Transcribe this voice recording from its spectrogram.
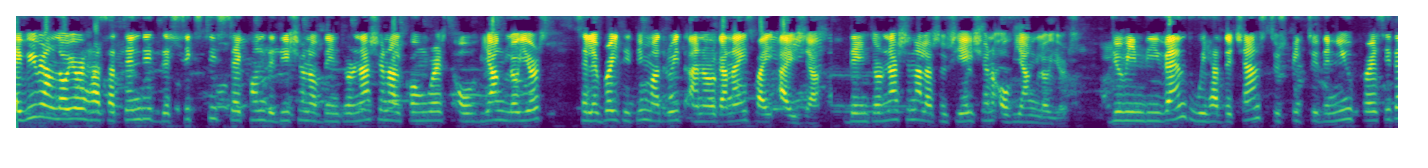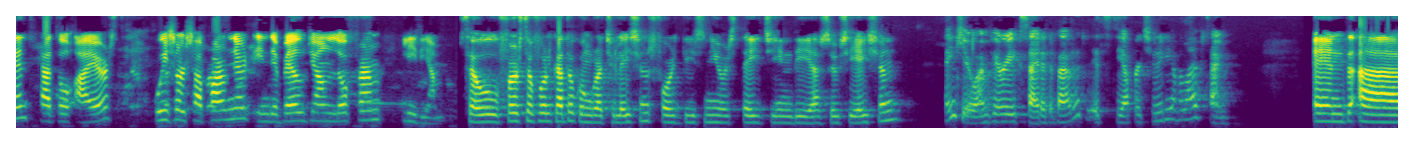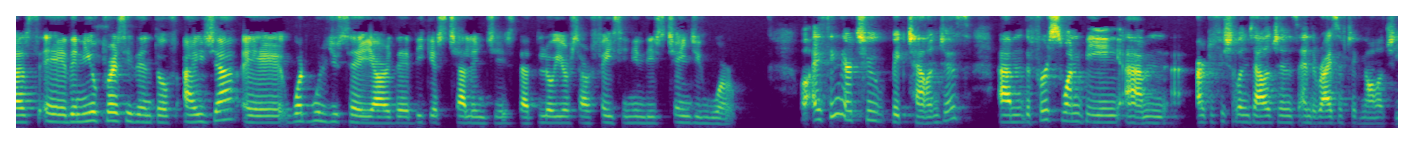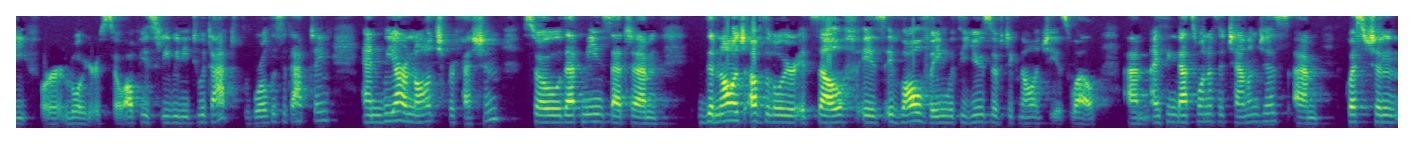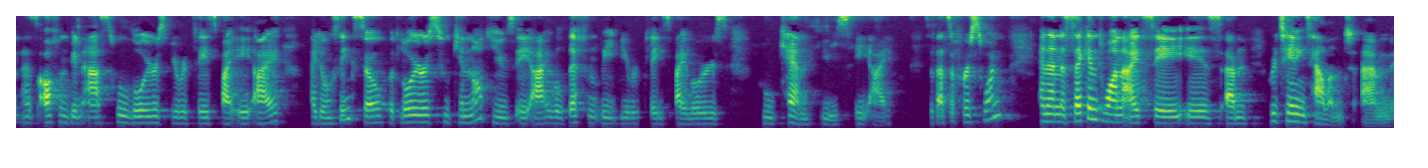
Iberian Lawyer has attended the 62nd edition of the International Congress of Young Lawyers celebrated in Madrid and organized by AIJA, the International Association of Young Lawyers. During the event, we had the chance to speak to the new president, Kato Aerts, who is also a partner in the Belgian law firm Lydian. So first of all, Cato, congratulations for this new stage in the association. Thank you. I'm very excited about it. It's the opportunity of a lifetime. And as uh, the new president of AIJA, uh, what would you say are the biggest challenges that lawyers are facing in this changing world? Well, I think there are two big challenges. Um, the first one being um, artificial intelligence and the rise of technology for lawyers. So obviously we need to adapt. The world is adapting and we are a knowledge profession. So that means that um, the knowledge of the lawyer itself is evolving with the use of technology as well. Um, I think that's one of the challenges. Um, question has often been asked, will lawyers be replaced by AI? I don't think so, but lawyers who cannot use AI will definitely be replaced by lawyers who can use AI. So that's the first one. And then the second one I'd say is um, retaining talent. Um,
